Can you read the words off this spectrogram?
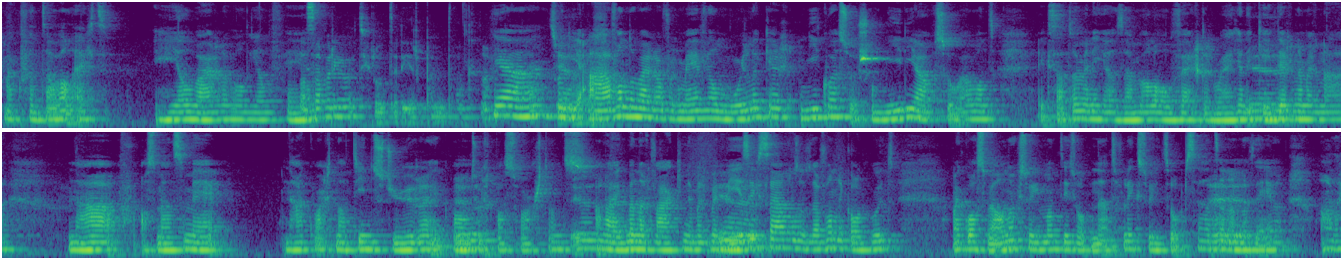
Maar ik vind dat wel echt heel waardevol, heel fijn. Was dat voor jou het grote leerpunt dan? Of- Ja, zo Ja. die avonden waren voor mij veel moeilijker. Niet qua social media of zo. Hè, want ik zat dan met een gsm wel al verder weg. En ik keek daar niet meer naar. Na, als mensen mij na kwart na tien sturen, ik beantwoord pas ochtends. Ja. Allee, ik ben er vaak niet meer mee bezig s'avonds, dus dat vond ik al goed. Maar ik was wel nog zo iemand die zo op Netflix zoiets opzette Ja. en dan zei van, oh, nog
